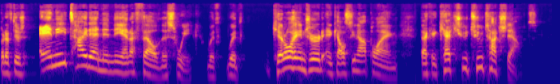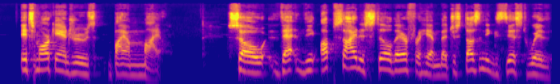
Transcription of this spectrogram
but if there's any tight end in the NFL this week with with Kittle injured and Kelce not playing that could catch you two touchdowns, it's Mark Andrews by a mile. So that the upside is still there for him that just doesn't exist with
